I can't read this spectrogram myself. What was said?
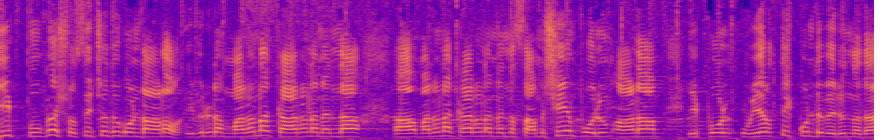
ഈ പുക ശ്വസിച്ചതുകൊണ്ടാണോ ഇവരുടെ മരണ കാരണമെന്ന ആ, മരണ കാരണമെന്ന സംശയം പോലും ആണ് ഇപ്പോൾ ഉയർത്തിക്കൊണ്ടുവരുന്നത്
